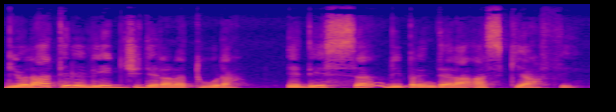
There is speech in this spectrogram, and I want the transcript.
Violate le leggi della natura ed essa vi prenderà a schiaffi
